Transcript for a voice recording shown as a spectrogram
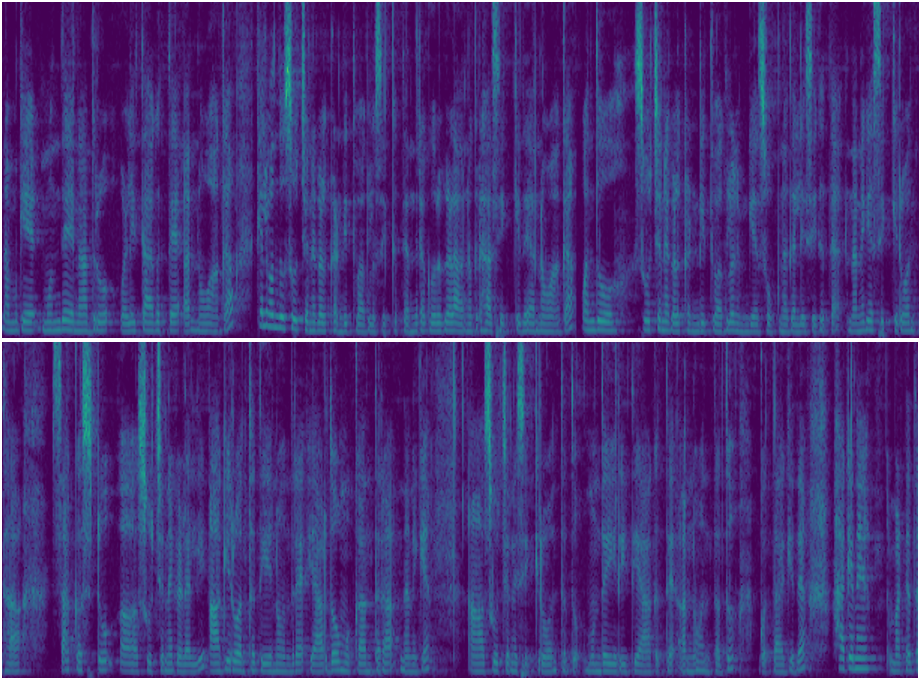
ನಮಗೆ ಮುಂದೆ ಏನಾದರೂ ಒಳಿತಾಗುತ್ತೆ ಅನ್ನುವಾಗ ಕೆಲವೊಂದು ಸೂಚನೆಗಳು ಖಂಡಿತವಾಗ್ಲೂ ಸಿಕ್ಕುತ್ತೆ. ಅಂದರೆ ಗುರುಗಳ ಅನುಗ್ರಹ ಸಿಕ್ಕಿದೆ ಅನ್ನುವಾಗ ಒಂದು ಸೂಚನೆಗಳು ಖಂಡಿತವಾಗ್ಲೂ ನಿಮಗೆ ಸ್ವಪ್ನದಲ್ಲಿ ಸಿಗುತ್ತೆ. ನನಗೆ ಸಿಕ್ಕಿರುವಂತಹ ಸಾಕಷ್ಟು ಸೂಚನೆಗಳಲ್ಲಿ ಆಗಿರುವಂಥದ್ದು ಏನು ಅಂದರೆ ಯಾರ್ದೋ ಮುಖಾಂತರ ನನಗೆ ಸೂಚನೆ ಸಿಕ್ಕಿರುವಂಥದ್ದು ಮುಂದೆ ಈ ರೀತಿ ಆಗುತ್ತೆ ಅನ್ನುವಂಥದ್ದು ಗೊತ್ತಾಗಿದೆ. ಹಾಗೆಯೇ ಮಠದ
